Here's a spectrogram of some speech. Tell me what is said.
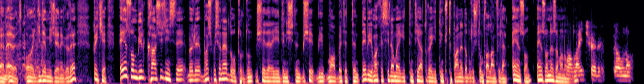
yani evet o gidemeyeceğine göre. Peki en son bir karşı cinsle böyle baş başa nerede oturdun? Bir şeylere yedin içtin bir şey bir muhabbet ettin. Ne bileyim hakikaten sinemaya gittin tiyatroya gittin kütüphanede buluştun falan filan. En son en son ne zaman oldu? Vallahi hiç öyle olmaz.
